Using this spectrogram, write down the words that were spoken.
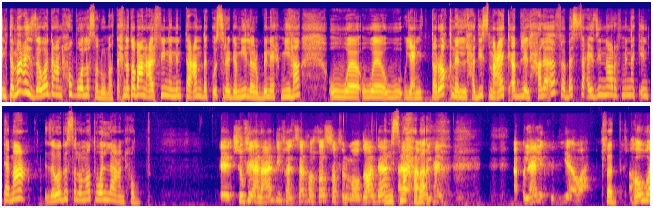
انت مع الزواج عن حب ولا صالونات؟ إحنا طبعا عارفين إن انت عندك أسرة جميلة ربنا يحميها ويعني و... و... يعني تطرقنا للحديث معاك قبل الحلقة فبس عايزين نعرف منك انت مع زواج الصالونات ولا عن حب؟ آه، شوفي أنا عندي فلسفة خاصة في الموضوع ده. نسمعها آه، بقى. أقولها لك. أقولها لك في دقيقة واحدة. اتفضل. هو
